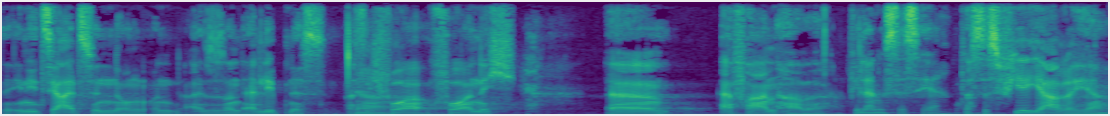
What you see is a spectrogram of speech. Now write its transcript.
Initialzündung und also so ein Erlebnis, was ja. ich vor, vor nicht äh, erfahren habe. Wie lange ist das her? Das ist vier Jahre her.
